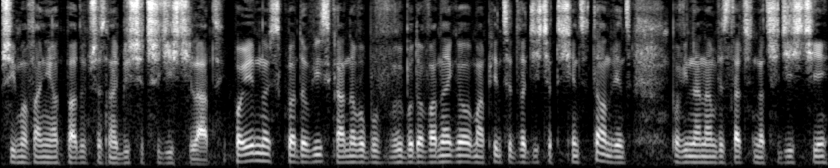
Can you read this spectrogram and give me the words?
przyjmowania odpadów przez najbliższe 30 lat. Pojemność składowiska nowo wybudowanego ma 520 tysięcy ton, więc powinna nam wystarczyć na 30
